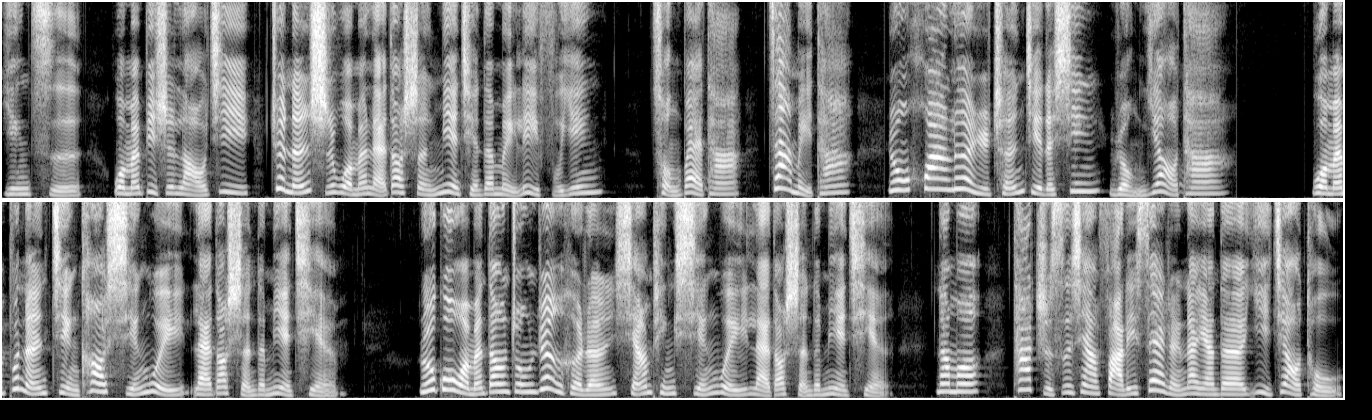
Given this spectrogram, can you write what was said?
因此。我们必须牢记这能使我们来到神面前的美丽福音，崇拜他，赞美他，用欢乐与纯洁的心荣耀他。我们不能仅靠行为来到神的面前。如果我们当中任何人想凭行为来到神的面前，那么他只是像法利赛人那样的异教徒，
